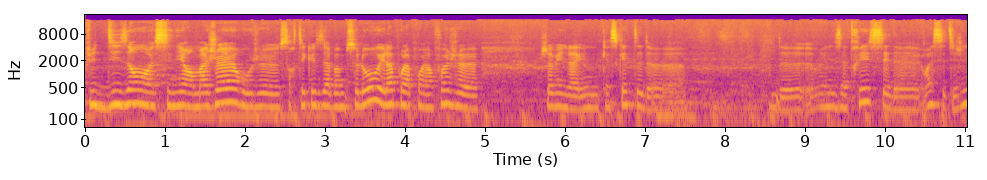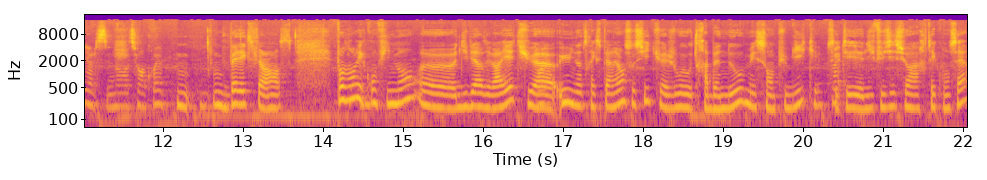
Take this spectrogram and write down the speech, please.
plus de 10 ans euh, signé en majeur où je sortais que des albums solo. Et là, pour la première fois, j'avais une casquette de, de réalisatrice et de ouais c'était génial c'est une aventure incroyable Une belle expérience. Pendant les confinements euh, divers et variés, tu as eu une autre expérience aussi. Tu as joué au Trabando, mais sans public. C'était diffusé sur Arte Concert.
